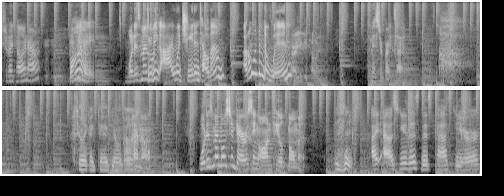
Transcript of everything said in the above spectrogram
Should I tell her now? Why? Mm-hmm. What is my Do you think I would cheat and tell them? I don't want them to win. All right, you can tell her. Mr. Brightside? I feel like I did know that. I know. What is my most embarrassing on-field moment? I asked you this this past year,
